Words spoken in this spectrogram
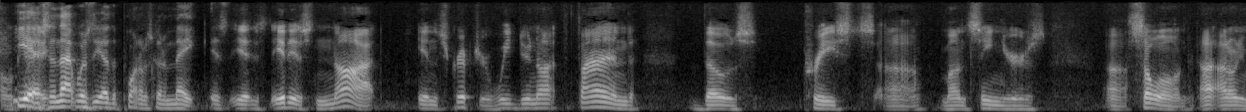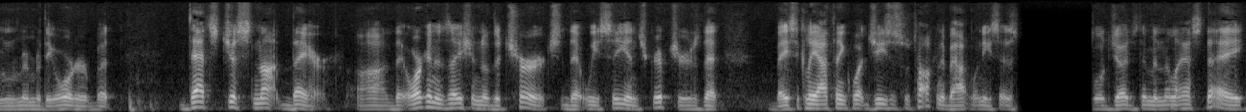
Okay? Yes, and that was the other point I was going to make. Is it, it is not in Scripture. We do not find those priests, uh, monsignors, uh, so on. I, I, don't even remember the order, but that's just not there. Uh, the organization of the church that we see in scriptures that basically I think what Jesus was talking about when he says we'll judge them in the last day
